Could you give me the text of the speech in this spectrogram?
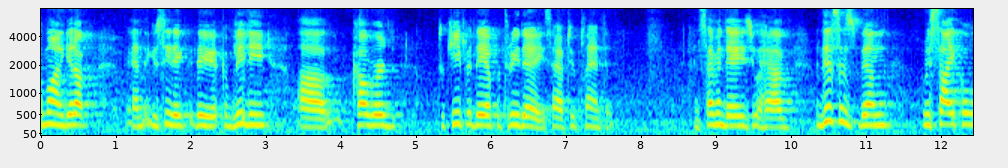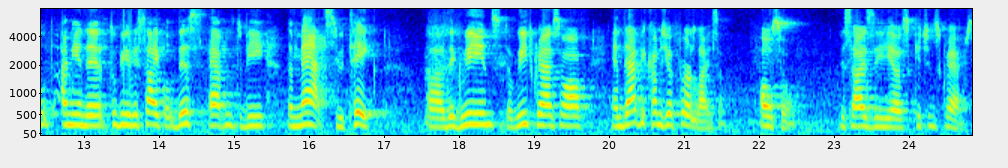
Come on, get up. And you see they, they completely uh, covered to keep it there for three days after you plant it. In seven days you have, and this has been recycled, I mean the, to be recycled. This happens to be the mats you take uh, the greens, the wheatgrass off, and that becomes your fertilizer also, besides the uh, kitchen scraps.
